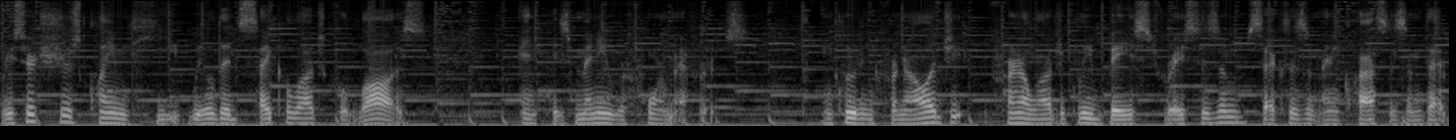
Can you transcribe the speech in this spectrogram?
Researchers claimed he wielded psychological laws in his many reform efforts, including phrenology, phrenologically based racism, sexism, and classism that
